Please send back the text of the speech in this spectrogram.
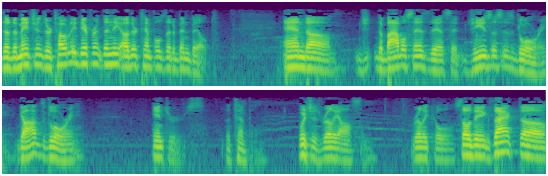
the dimensions are totally different than the other temples that have been built. And, uh, the Bible says this, that Jesus' glory, God's glory, enters the temple, which is really awesome. Really cool. So the exact, uh,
